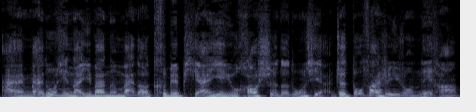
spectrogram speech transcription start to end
哎，买东西呢，一般能买到特别便宜又好使的东西，这都算是一种内行。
